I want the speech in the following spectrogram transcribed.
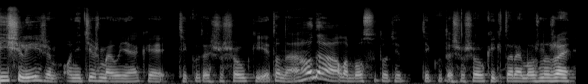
píšili, že oni tiež majú nejaké tekuté šošovky. Je to náhoda, alebo sú to tie tekuté šošovky, ktoré možno, že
